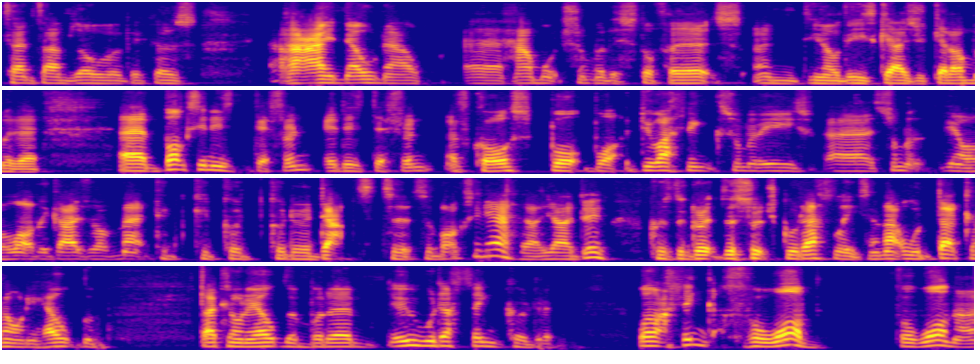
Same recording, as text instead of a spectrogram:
10 times over because I know now uh, how much some of this stuff hurts, and you know these guys just get on with it. Uh, boxing is different. It is different, of course. But but do I think some of these, uh, some of you know, a lot of the guys who I've met could could could, could adapt to, to boxing? Yeah, yeah, I do because they're they're such good athletes, and that would that can only help them. That can only help them. But um, who would I think could? Well, I think for one, for one, I,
